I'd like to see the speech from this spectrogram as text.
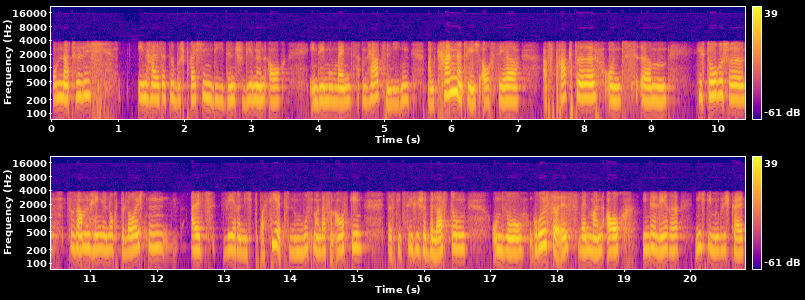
um natürlich Inhalte zu besprechen, die den Studierenden auch in dem Moment am Herzen liegen. Man kann natürlich auch sehr abstrakte und ähm, historische Zusammenhänge noch beleuchten, als wäre nichts passiert. Nun muss man davon ausgehen, dass die psychische Belastung umso größer ist, wenn man auch in der Lehre nicht die Möglichkeit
